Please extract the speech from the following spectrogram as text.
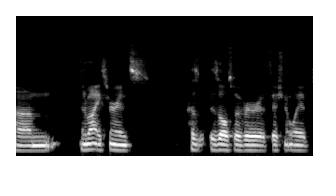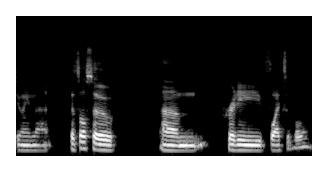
um, in my experience, has, is also a very efficient way of doing that. It's also um, pretty flexible.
